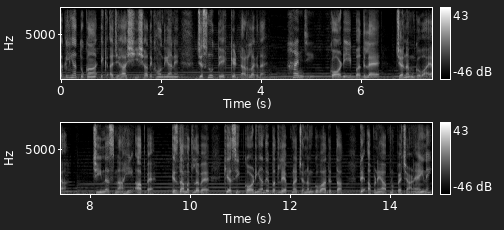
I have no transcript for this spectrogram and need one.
ਅਗਲੀਆਂ ਤੁਕਾਂ ਇੱਕ ਅਜਿਹਾ ਸ਼ੀਸ਼ਾ ਦਿਖਾਉਂਦੀਆਂ ਨੇ ਜਿਸ ਨੂੰ ਦੇਖ ਕੇ ਡਰ ਲੱਗਦਾ ਹੈ। ਹਾਂਜੀ। ਕੌੜੀ ਬਦਲੇ ਜਨਮ ਗਵਾਇਆ ਚੀਨਸ ਨਾ ਹੀ ਆਪੈ। ਇਸ ਦਾ ਮਤਲਬ ਹੈ ਕਿ ਅਸੀਂ ਕੌੜੀਆਂ ਦੇ ਬਦਲੇ ਆਪਣਾ ਜਨਮ ਗਵਾ ਦਿੱਤਾ ਤੇ ਆਪਣੇ ਆਪ ਨੂੰ ਪਹਿਚਾਣਿਆ ਹੀ ਨਹੀਂ।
